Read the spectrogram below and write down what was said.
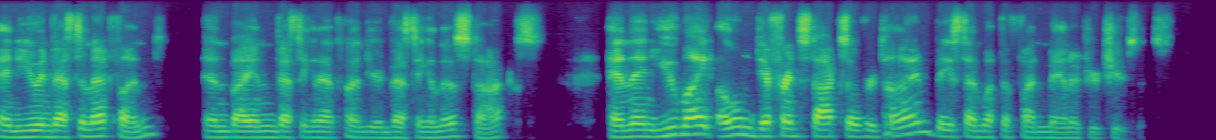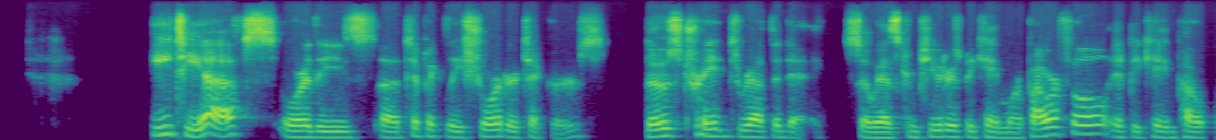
and you invest in that fund. And by investing in that fund, you're investing in those stocks. And then you might own different stocks over time based on what the fund manager chooses. ETFs, or these uh, typically shorter tickers, those trade throughout the day. So as computers became more powerful, it became po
